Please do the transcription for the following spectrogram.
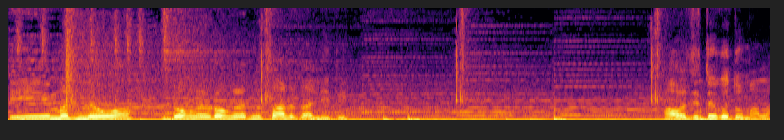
ती मधनं डोंगर डोंगरातनं चालत आली ती. आवाज येतोय का तुम्हाला?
